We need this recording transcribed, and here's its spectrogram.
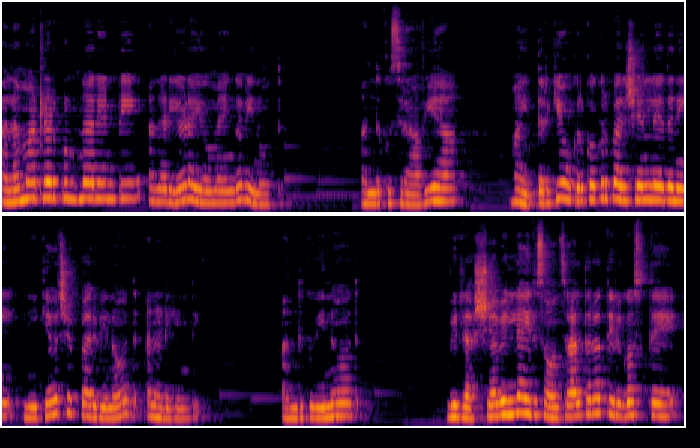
అలా మాట్లాడుకుంటున్నారేంటి అని అడిగాడు అయోమయంగా వినోద్. అందుకు శ్రావ్య మా ఇద్దరికీ ఒకరికొకరు పరిచయం లేదని నీకెవరు చెప్పారు వినోద్ అని అడిగింది. అందుకు వినోద్ వీడు రష్యా వెళ్ళి ఐదు సంవత్సరాల తర్వాత తిరిగి వస్తే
